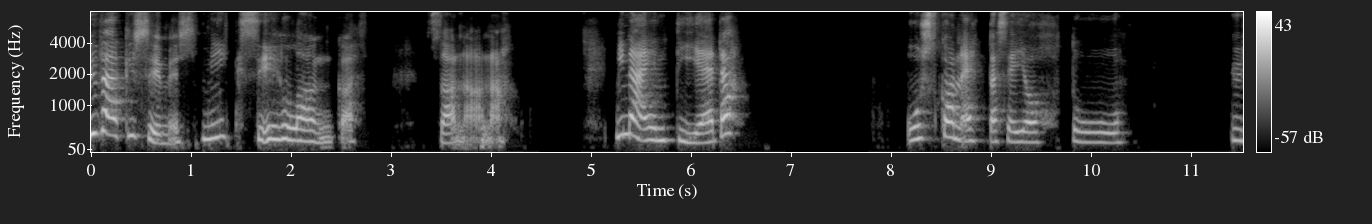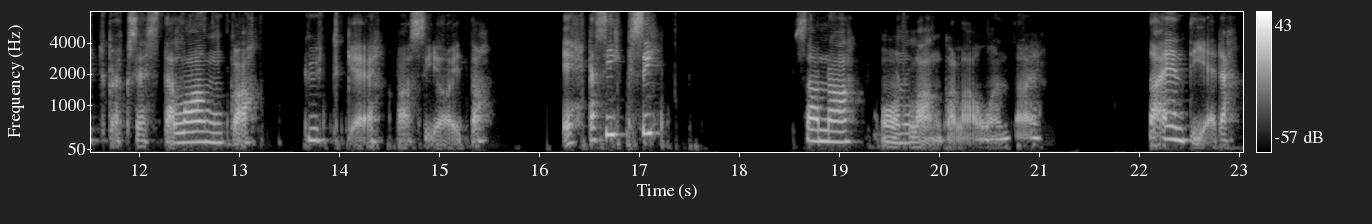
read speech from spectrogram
Hyvä kysymys. Miksi lanka sanana? Minä en tiedä. Uskon, että se johtuu kytköksestä lanka kytkee asioita. Ehkä siksi sana on lankalauantai. Tai en tiedä.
